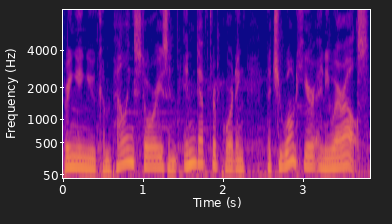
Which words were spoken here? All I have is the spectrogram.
bringing you compelling stories and in depth reporting that you won't hear anywhere else.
